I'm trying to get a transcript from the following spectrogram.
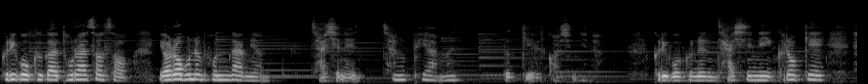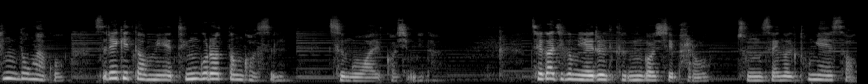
그리고 그가 돌아서서 여러분을 본다면 자신의 창피함을 느낄 것입니다. 그리고 그는 자신이 그렇게 행동하고 쓰레기 더미에 뒹굴었던 것을 증오할 것입니다. 제가 지금 예를 든 것이 바로 중생을 통해서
